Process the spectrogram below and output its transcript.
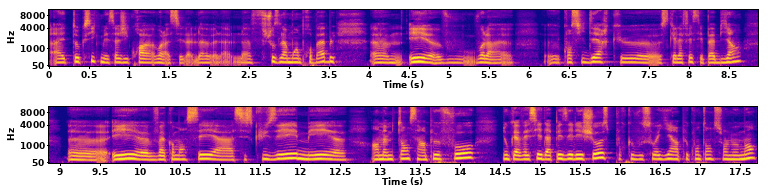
à être toxique, mais ça j'y crois, voilà, c'est la, chose la moins probable. et vous, voilà, considère que ce qu'elle a fait c'est pas bien, euh, et euh, va commencer à s'excuser, mais euh, en même temps c'est un peu faux, donc elle va essayer d'apaiser les choses pour que vous soyez un peu content sur le moment,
